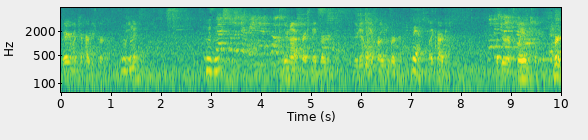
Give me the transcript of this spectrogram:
Very much a Harvey's burger. What do you mm-hmm. think? Mm-hmm. They're not a fresh made burger. They're definitely a frozen burger. Yeah. Like Harvey's. But they're a flavorful burger.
